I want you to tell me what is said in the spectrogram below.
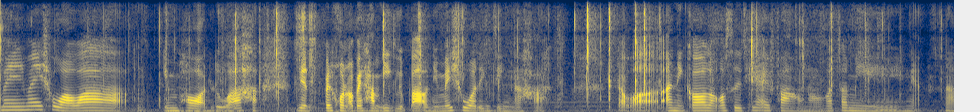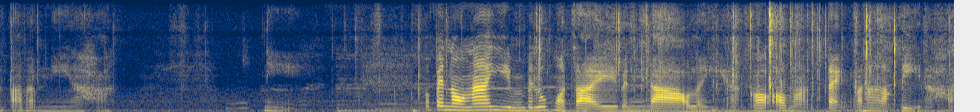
ไม่ไม่ชัวร์ว่า Import หรือว่าเป็นคนเอาไปทำอีกหรือเปล่านี่ไม่ชัวร์จริง ๆ นะคะแต่ว่าอันนี้ก็เราก็ซื้อที่ iFound เนาะก็จะมีเนี่ยหน้าตาแบบนี้นะคะ นี่ ก็เป็นน้องหน้ายิ้มเป็นรูปหัวใจเป็นดาวอะไรอย่างเงี้ยก็เอามาแต่งก็น่ารักดีนะคะ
